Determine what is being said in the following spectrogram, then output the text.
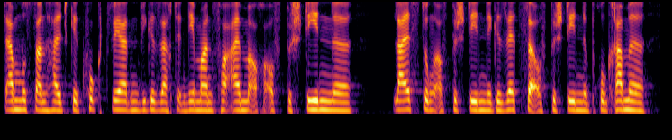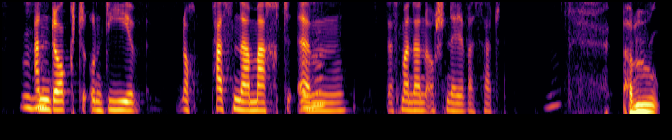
da muss dann halt geguckt werden, wie gesagt, indem man vor allem auch auf bestehende Leistungen, auf bestehende Gesetze, auf bestehende Programme mhm. andockt und die noch passender macht, ähm, mhm. dass man dann auch schnell was hat. Ähm,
